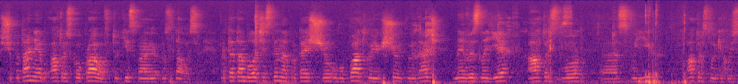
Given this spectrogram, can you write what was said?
що питання авторського права в тій справі розглядалося. Проте там була частина про те, що у випадку, якщо відповідач не визнає авторство е, своїх авторство якихось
